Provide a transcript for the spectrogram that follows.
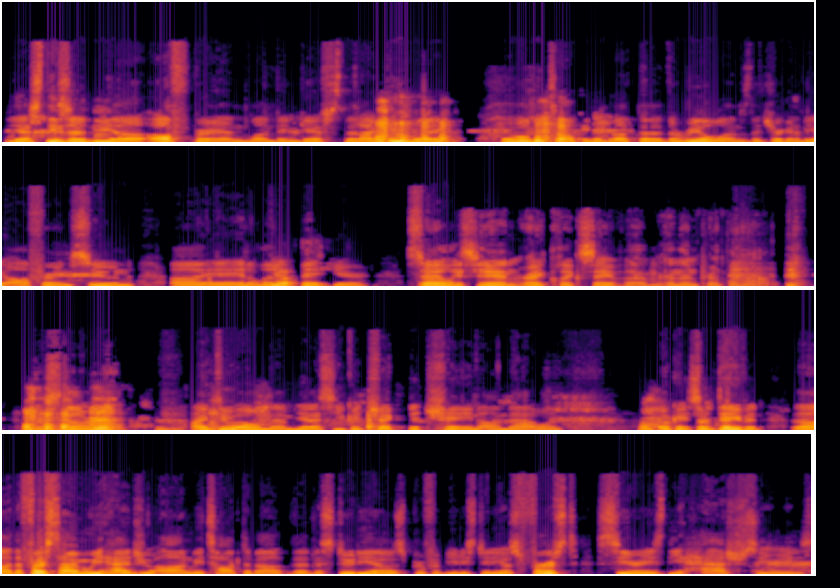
Yes, these are the uh, off-brand London gifts that I bootleg, but we'll be talking about the the real ones that you're going to be offering soon uh, in, in a little Yeah. bit here. So at least you didn't right click save them and then print them out. They're still real. I do own them. Yes, you could check the chain on that one. Okay, so David, uh, the first time we had you on, we talked about the the studios, Proof of Beauty Studios first series, the Hash series.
